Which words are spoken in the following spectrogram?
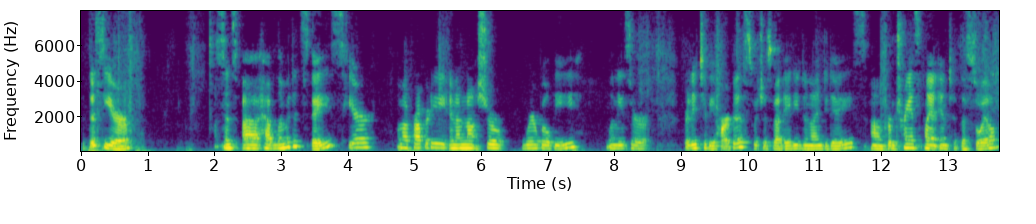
But this year, since I have limited space here on my property and I'm not sure where we'll be when these are ready to be harvested, which is about 80 to 90 days um, from transplant into the soil.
